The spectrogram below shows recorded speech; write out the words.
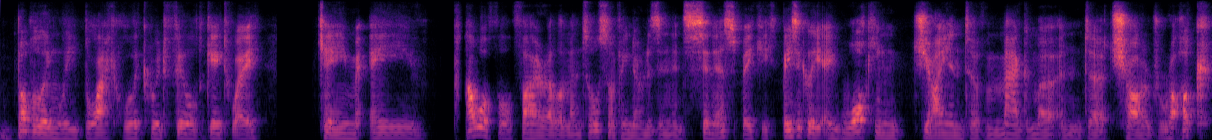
bubblingly black liquid filled gateway came a powerful fire elemental, something known as an Insinus, basically a walking giant of magma and uh, charred rock,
